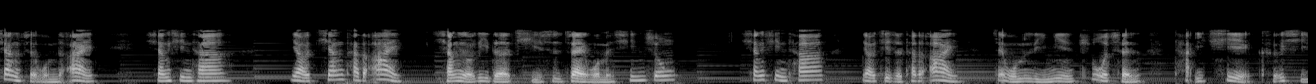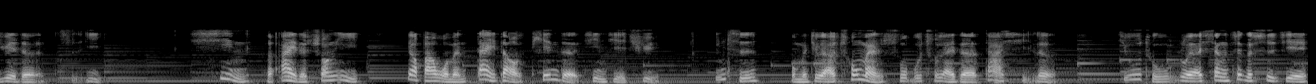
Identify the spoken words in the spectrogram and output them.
向着我们的爱，相信他要将他的爱强有力的启示在我们心中，相信他要借着他的爱在我们里面做成他一切可喜悦的旨意。信和爱的双翼要把我们带到天的境界去，因此我们就要充满说不出来的大喜乐。基督徒若要向这个世界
